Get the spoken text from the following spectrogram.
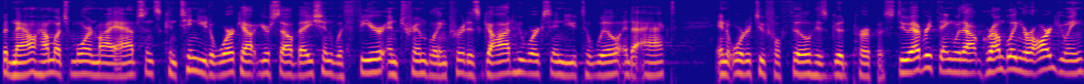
but now, how much more in my absence, continue to work out your salvation with fear and trembling, for it is God who works in you to will and to act in order to fulfill his good purpose. Do everything without grumbling or arguing,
